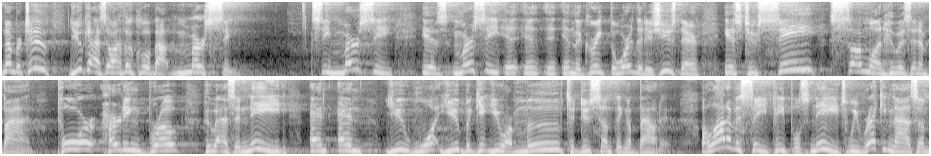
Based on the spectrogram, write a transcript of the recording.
number two, you guys don't have a clue about mercy. See, mercy is mercy in, in, in, the Greek, the word that is used there is to see someone who is in a bind poor, hurting, broke, who has a need, and, and you want you begin you are moved to do something about it. A lot of us see people's needs, we recognize them,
